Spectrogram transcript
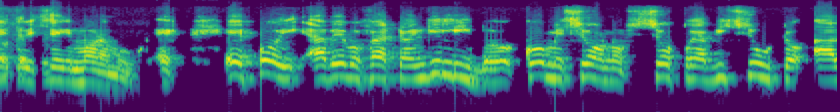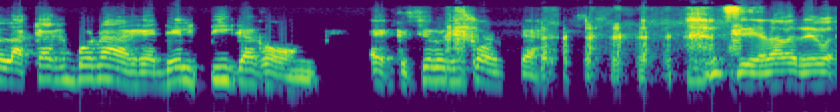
ho capito. 626 Mon Amour, ecco. E poi avevo fatto anche il libro Come sono sopravvissuto alla carbonara del Pigaron. Ecco, se lo ricorda. sì, eravate-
